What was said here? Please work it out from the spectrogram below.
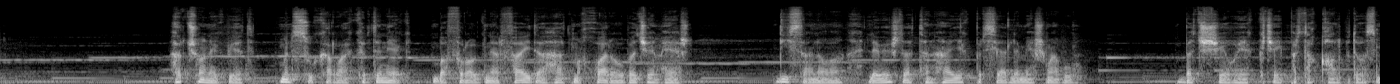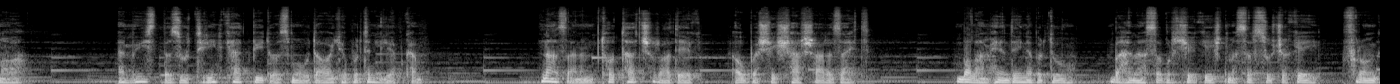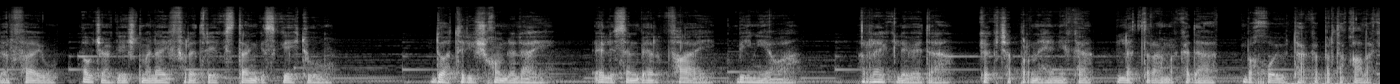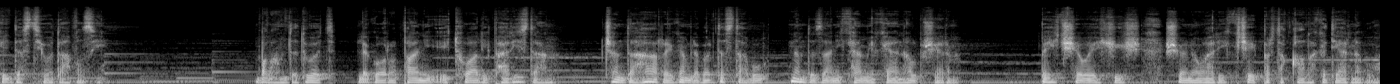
هەرچۆنێک بێت من سوکە ڕاکردنێک بە فڕۆگنەرفایدا هاتمە خوارەوە بەجێم هێشت دیسانەوە لەوێشدا تەنها یەک پرسیار لە مێشما بوو بە چ شێوەیەک کچەی پرتەقاڵ بدۆزمەوە ئەمویست بە زووترین کات بیدۆزمە و داوای لێبوردنی لێ بکەم نازانم تۆ تا چ ڕادێک ئەو بەشەی شار شارەزایت بەڵام هێندەی نەبردوو بە هەناسە بڕچێ گەیشتمە سەر سوچەکەی فرۆنگەرفای و ئەو جاگەیشتمە لای فرەدرێک ستەنگس گەیت و دواتریش خۆم لە لای ئەلیسنبێرگ فای بینیەوە ڕێک لەوێدا کە کچە پڕنهێنیەکە لە ترامەکەدا بە خۆی و تاکە پرتەقاڵەکەی دەستیەوە دابەزی. بەڵام دەدوت لە گۆڕەپانی ئیتوالی پاریسدام، چەندەها ڕێگەم لەبەر دەستا بوو نەمدەزانی کامیەکەیان هەڵبژێرم. بە هیچ شێوەیەکیش شوێنەواری کچەی پرتەقاڵەکە دیار نەبوو.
